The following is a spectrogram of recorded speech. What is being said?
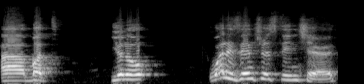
Uh, but, you know, what is interesting, Chad,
